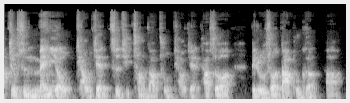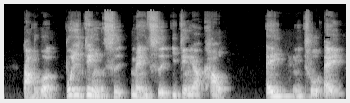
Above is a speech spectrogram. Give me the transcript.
就是没有条件自己创造出条件。他说。比如说打扑克啊，打扑克不一定是每一次一定要靠 A，你出 A，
